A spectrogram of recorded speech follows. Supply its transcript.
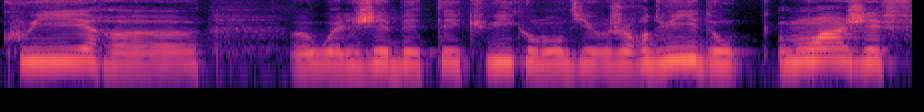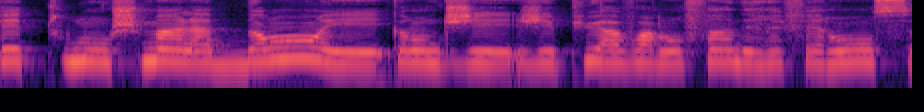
queer ou LGBTQI comme on dit aujourd'hui. Donc moi j'ai fait tout mon chemin là-dedans et quand j'ai pu avoir enfin des références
